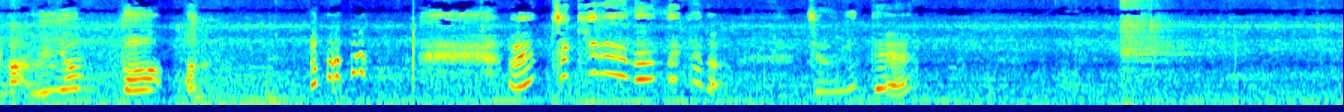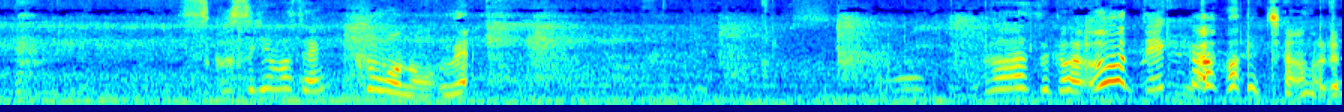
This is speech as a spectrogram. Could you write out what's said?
番うやっば めっちゃ綺麗なんだけど。じゃあ見て。すごすぎません？雲の上。わーすごい。うおでっかいワンちゃんおる。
